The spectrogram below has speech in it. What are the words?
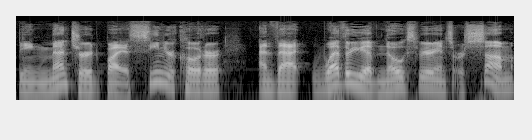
being mentored by a senior coder and that whether you have no experience or some,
